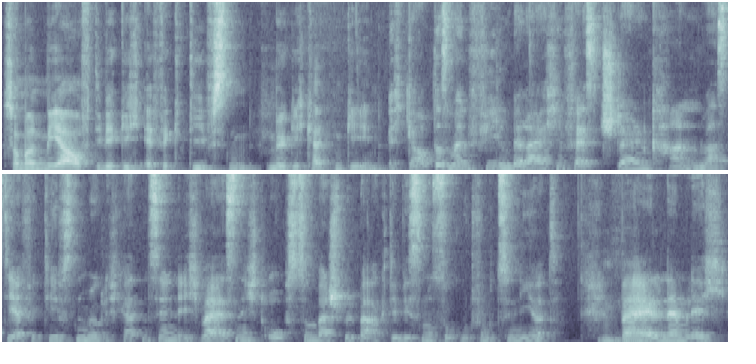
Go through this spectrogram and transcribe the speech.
soll man mehr auf die wirklich effektivsten Möglichkeiten gehen? Ich glaube, dass man in vielen Bereichen feststellen kann, was die effektivsten Möglichkeiten sind. Ich weiß nicht, ob es zum Beispiel bei Aktivismus so gut funktioniert, mhm. weil nämlich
